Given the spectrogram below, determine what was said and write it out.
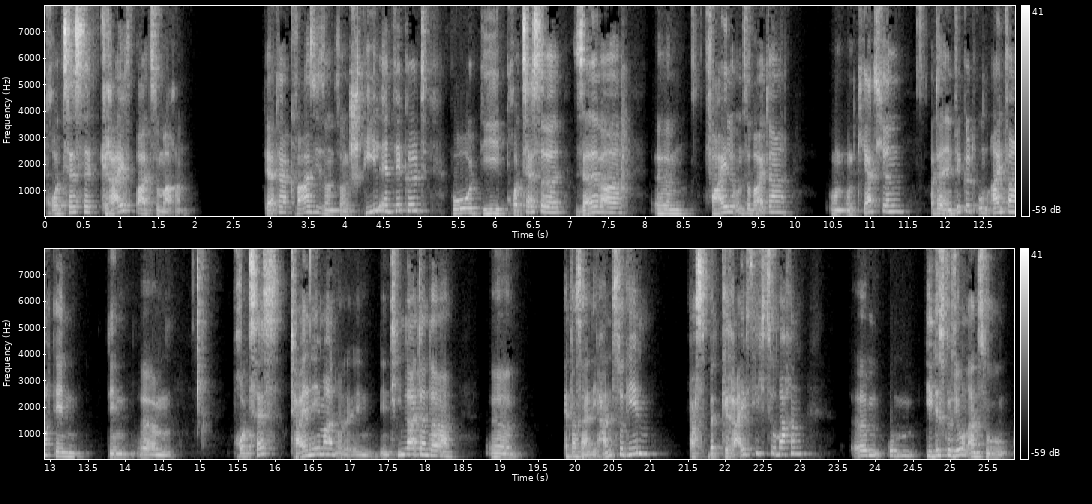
Prozesse greifbar zu machen. Der hat da quasi so, so ein Spiel entwickelt, wo die Prozesse selber ähm, Pfeile und so weiter und, und Kärtchen hat er entwickelt, um einfach den, den ähm, Prozessteilnehmern oder den, den Teamleitern da äh, etwas an die Hand zu geben, was begreiflich zu machen, ähm, um die Diskussion anzu,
